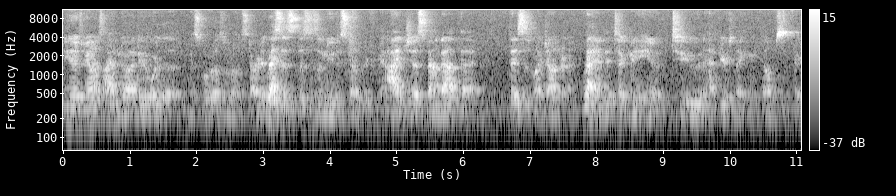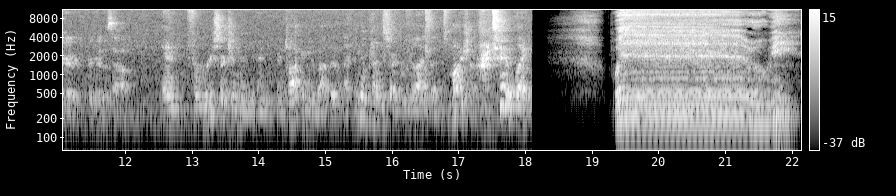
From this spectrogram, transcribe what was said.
You know, to be honest, I have no idea where the mystical realism really started. Right. This is this is a new discovery for me. I just found out that this is my genre. Right. And it took me, you know, two and a half years making films to figure figure this out. And from researching and, and, and talking about this, I think I'm kind of starting to realize that it's my genre too. Like, Where are we?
